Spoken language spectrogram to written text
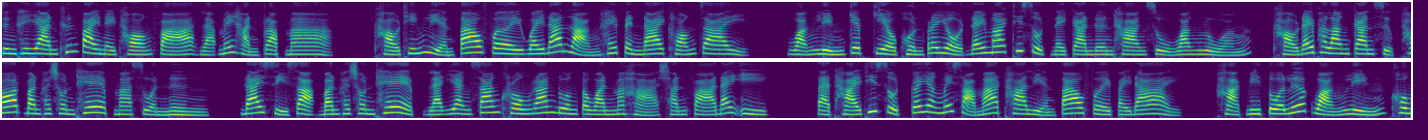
จึงทยานขึ้นไปในท้องฟ้าและไม่หันกลับมา เขาทิ้งเหรียญเต้าเฟยไว้ด้านหลังให้เป็นได้คล้องใจ หวังลินเก็บเกี่ยวผลประโยชน์ได้มากที่สุดในการเดินทางสู่วังหลวง เขาได้พลังการสืบทอดบรรพชนเทพมาส่วนหนึ่ง ได้ศีรษะบรรพชนเทพและยังสร้างโครงร่างดวงตะวันมหาชั้นฟ้าได้อีก แต่ท้ายที่สุดก็ยังไม่สามารถพาเหรียญเต้าเฟยไปได้ หากมีตัวเลือกหวังหลิน คง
